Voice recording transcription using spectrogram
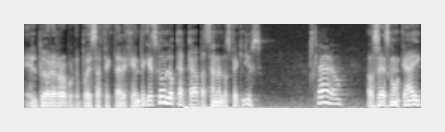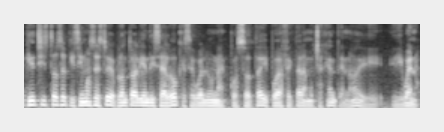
el peor error porque puedes afectar a gente, que es como lo que acaba pasando en los fake news. Claro. O sea, es como que, ay, qué chistoso que hicimos esto y de pronto alguien dice algo que se vuelve una cosota y puede afectar a mucha gente, ¿no? Y, y bueno,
